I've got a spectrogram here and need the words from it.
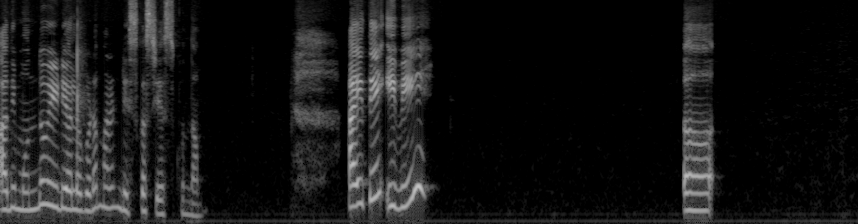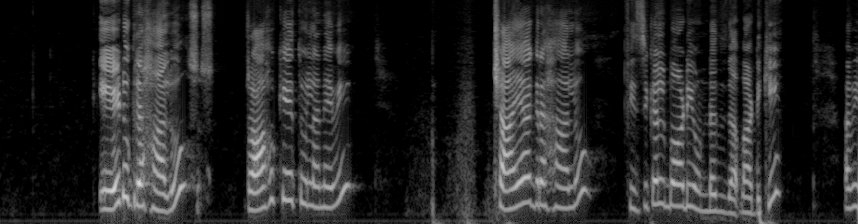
అది ముందు వీడియోలో కూడా మనం డిస్కస్ చేసుకుందాం. అయితే ఇవి ఏడు గ్రహాలు రాహుకేతులు అనేవి ఛాయాగ్రహాలు ఫిజికల్ బాడీ ఉండదు వాటికి. అవి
